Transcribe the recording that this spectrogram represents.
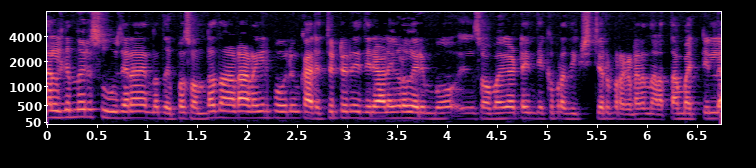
നൽകുന്ന ഒരു സൂചന എന്നത്? ഇപ്പൊ സ്വന്തം നാടാണെങ്കിൽ പോലും കരുത്തുറ്റൊരു എതിരാളികൾ വരുമ്പോൾ സ്വാഭാവികമായിട്ട് ഇന്ത്യയ്ക്ക് പ്രതീക്ഷിച്ച ഒരു പ്രകടനം നടത്താൻ പറ്റില്ല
